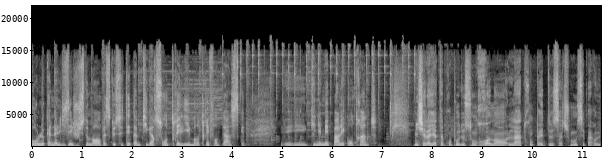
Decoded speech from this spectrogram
pour le canaliser justement, parce que c'était un petit garçon très libre, très fantasque, et qui n'aimait pas les contraintes. Michel Ayat à propos de son roman La trompette de Satchmo, c'est paru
